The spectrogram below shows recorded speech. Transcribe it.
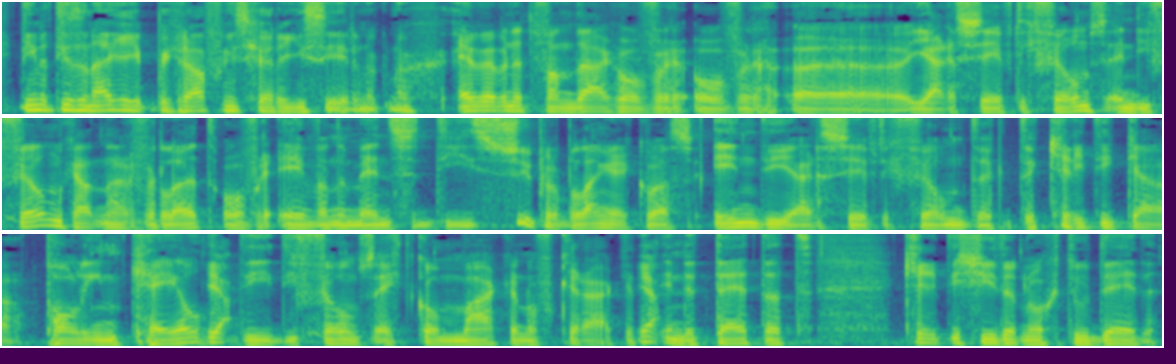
Ik denk dat hij zijn eigen begrafenis gaat regisseren ook nog. En we hebben het vandaag over, over uh, jaren 70 films. En die film gaat naar verluid over een van de mensen die superbelangrijk was in die jaren 70 film. De, de critica Pauline Kael. Ja. Die die films echt kon maken of kraken. In de tijd dat critici er nog toe deden.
